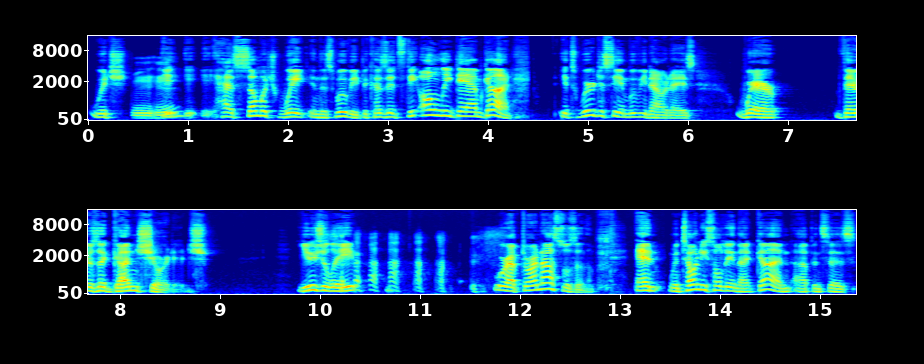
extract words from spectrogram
which mm-hmm. it, it has so much weight in this movie because it's the only damn gun. It's weird to see a movie nowadays where there's a gun shortage. Usually, we're up to our nostrils in them. And when Tony's holding that gun up and says,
